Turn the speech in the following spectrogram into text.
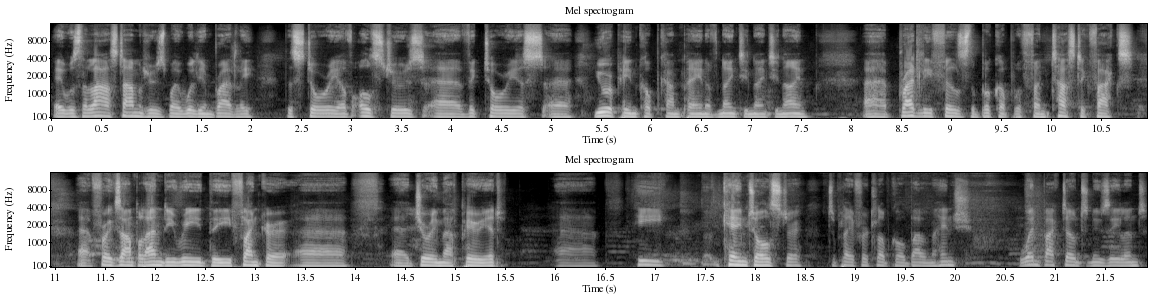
It was The Last Amateurs by William Bradley, the story of Ulster's uh, victorious uh, European Cup campaign of 1999. Uh, Bradley fills the book up with fantastic facts. Uh, for example, Andy Reid, the flanker uh, during that period, uh, he came to Ulster to play for a club called Ballynahinch, went back down to New Zealand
